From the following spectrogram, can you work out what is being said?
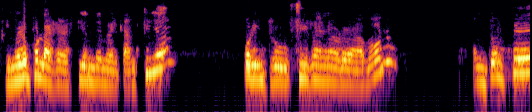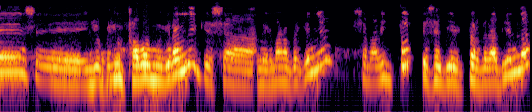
Primero por la creación de mercancía, por introducirla en el ordenador. Entonces, eh, yo pedí un favor muy grande, que es a mi hermano pequeño, se llama Víctor, que es el director de la tienda,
